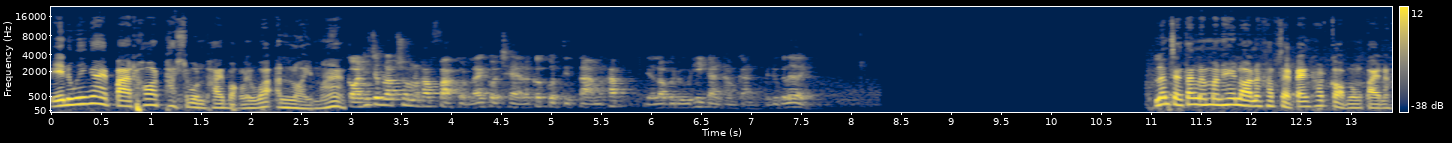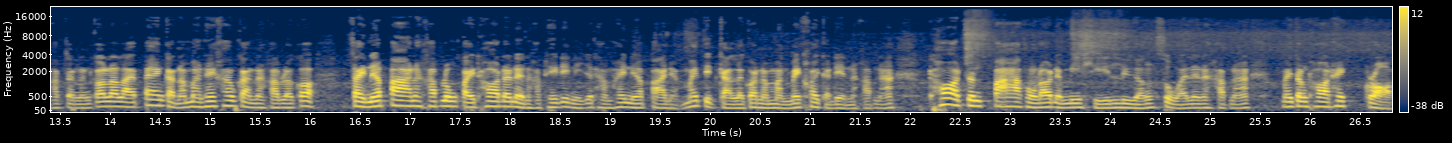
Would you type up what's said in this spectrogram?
เมนูง่ายๆปลาทอดผัดสมุนไพรบอกเลยว่าอร่อยมาก ก่อนที่จะรับชมนะครับ ฝากกดไลค์กดแชร์แล้วก็กดติดตามนะครับ เดี๋ยวเราไปดูวิธีการทำกันไปดูกันเลย เริ่มจากตั้งน้ำมันให้ร้อนนะครับ ใส่แป้งทอดกรอบลงไปนะครับ จากนั้นก็ละลายแป้งกับน้ำมันให้เข้ากันนะครับ แล้วก็ใส่เนื้อปลานะครับลงไปทอดได้เลยนะครับ เทคนิคนี้จะทำให้เนื้อปลาเนี่ยไม่ติดกันแล้วก็น้ำมันไม่ค่อยกระเด็นนะครับนะทอดจนปลาของเราเนี่ยมีสีเหลืองสวยเลยนะครับนะไม่ต้องทอดให้กรอบ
